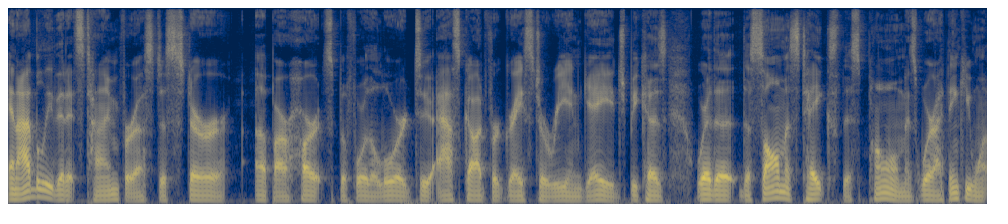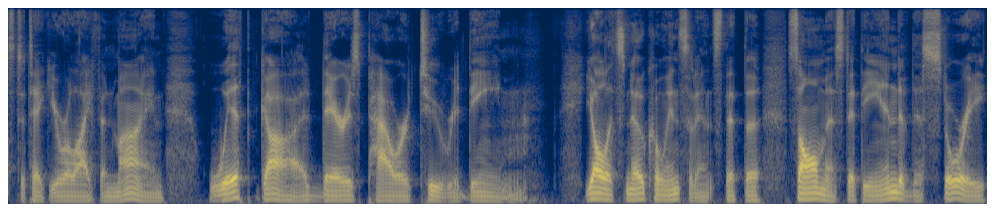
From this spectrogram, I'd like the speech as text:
And I believe that it's time for us to stir up our hearts before the Lord to ask God for grace to re-engage because where the the psalmist takes this poem is where I think he wants to take your life and mine with God there is power to redeem Y'all, it's no coincidence that the psalmist at the end of this story,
